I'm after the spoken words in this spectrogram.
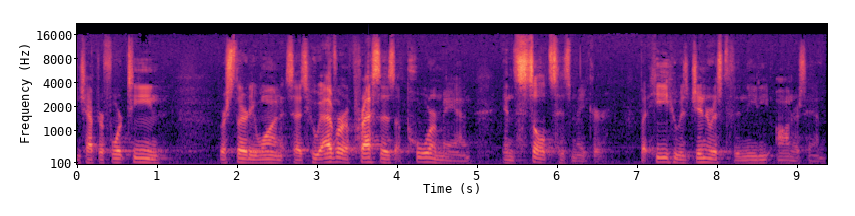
In chapter 14, verse 31, it says, Whoever oppresses a poor man insults his maker, but he who is generous to the needy honors him.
